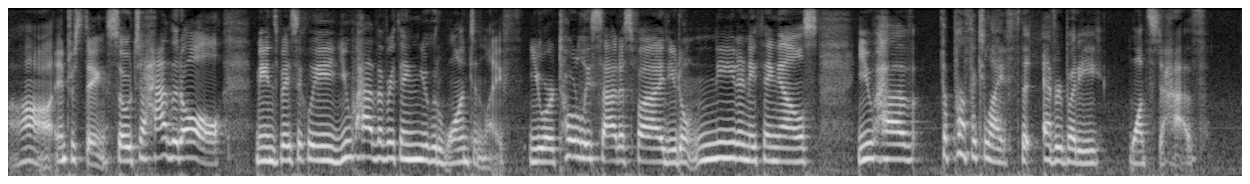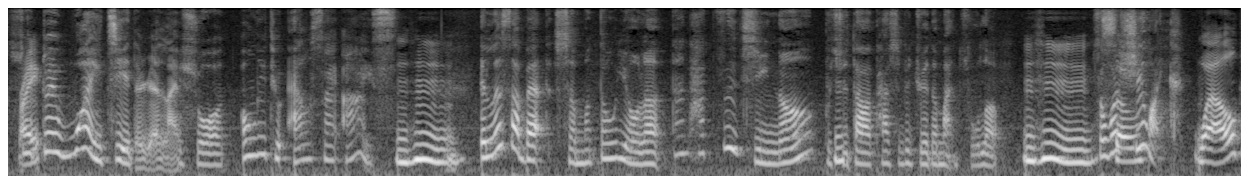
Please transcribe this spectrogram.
Ah, interesting. So to have it all means basically you have everything you could want in life. You are totally satisfied. You don't need anything else. You have the perfect life that everybody wants to have, 所以 right? 对外界的人来说，only to outside eyes。嗯哼，Elizabeth 什么都有了，但她自己呢，不知道她是不是觉得满足了。嗯哼，So what's So- she like? Well,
